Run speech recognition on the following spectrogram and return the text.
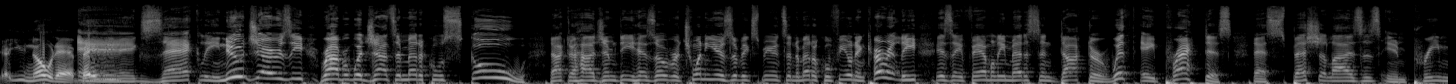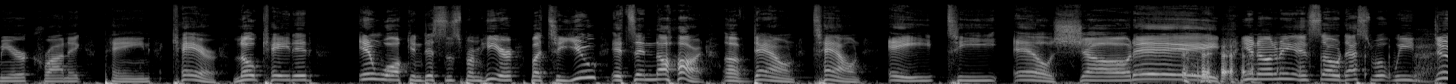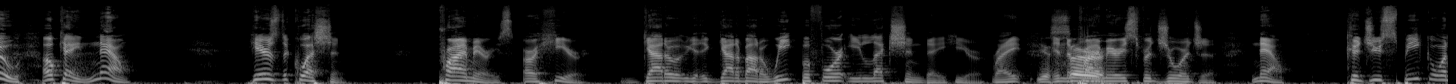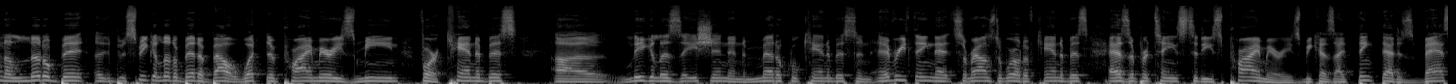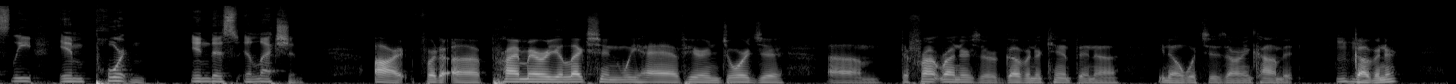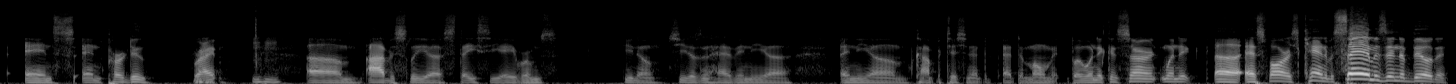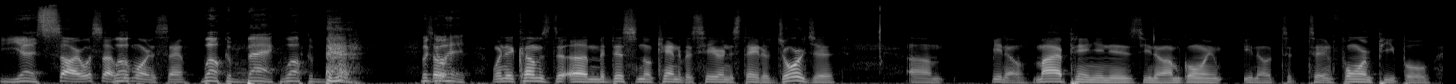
Yeah, you know that, baby. Exactly. New Jersey, Robert Wood Johnson Medical School. Dr. Hodge MD has over 20 years of experience in the medical field and currently is a family medicine doctor with a practice that specializes in premier chronic pain care. Located in walking distance from here, but to you, it's in the heart of downtown ATL Shorty. you know what I mean? And so that's what we do. Okay, now, here's the question. Primaries are here. Got a, got about a week before election day here, right? Yes, In sir. the primaries for Georgia. Now, could you speak on a little bit uh, speak a little bit about what the primaries mean for cannabis uh, legalization and the medical cannabis and everything that surrounds the world of cannabis as it pertains to these primaries because I think that is vastly important in this election. All right, for the uh, primary election we have here in Georgia, um, the front runners are Governor Kemp and uh, you know, which is our incumbent governor, and and Perdue, right? Mhm. Um, obviously, uh, Stacey Abrams, you know, she doesn't have any uh, any um, competition at the, at the moment. But when it concern when it uh, as far as cannabis, Sam is in the building. Yes. Sorry, what's up? Well- Good morning, Sam. Welcome back. Welcome back. But So, go ahead. When it comes to uh, medicinal cannabis here in the state of Georgia, um, you know, my opinion is, you know, I'm going, you know, to, to inform people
